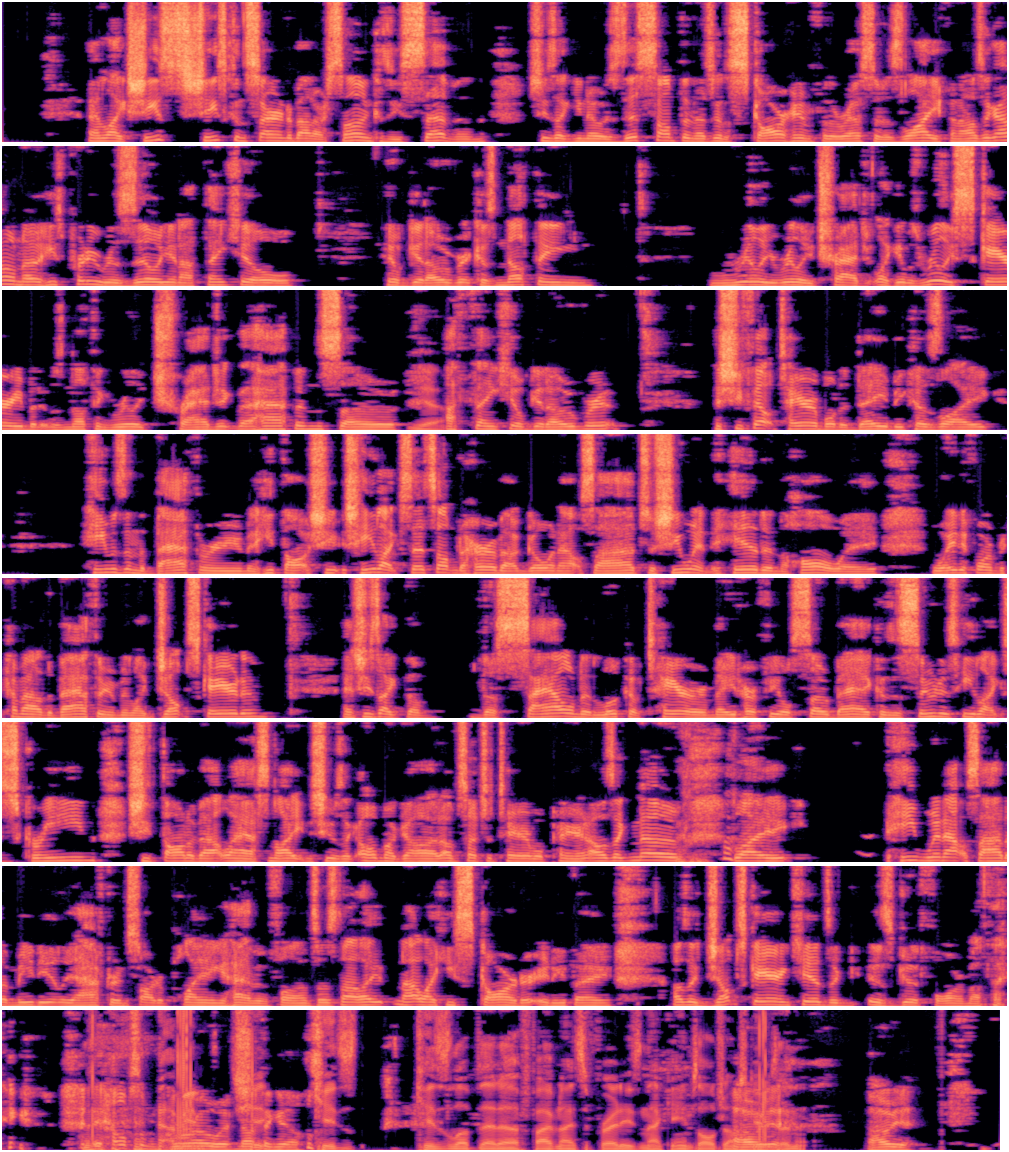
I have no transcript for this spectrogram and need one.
And like she's she's concerned about our son because he's seven. She's like, you know, is this something that's going to scar him for the rest of his life? And I was like, I don't know. He's pretty resilient. I think he'll he'll get over it because nothing really really tragic. Like it was really scary, but it was nothing really tragic that happened. So Yeah, I think he'll get over it. And she felt terrible today because like he was in the bathroom and he thought she she like said something to her about going outside, so she went and hid in the hallway, waited for him to come out of the bathroom and like jump scared him. And she's like the the sound and look of terror made her feel so bad because as soon as he like screamed, she thought about last night and she was like, "Oh my god, I'm such a terrible parent." I was like, "No, like." He went outside immediately after and started playing, and having fun. So it's not like not like he's scarred or anything. I was like, jump scaring kids are, is good for him. I think it helps them I mean, grow if shit, nothing else. kids, kids love that uh, Five Nights at Freddy's, and that game's all jump Oh, scares, yeah. isn't it? Oh yeah,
